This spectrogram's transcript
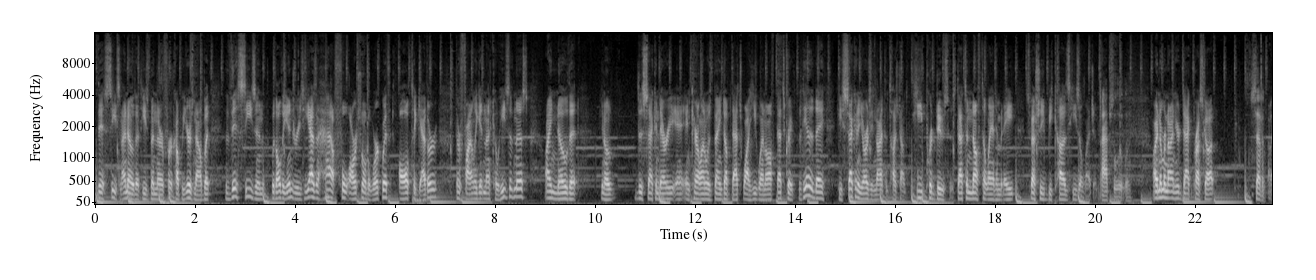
this season. I know that he's been there for a couple years now, but this season with all the injuries, he hasn't had a full arsenal to work with all together. They're finally getting that cohesiveness. I know that you know the secondary in Carolina was banged up. That's why he went off. That's great. But at the end of the day, he's second in yards. He's ninth in touchdowns. He produces. That's enough to land him at eight, especially because he's a legend. Absolutely. All right, number nine here, Dak Prescott. Seven. Uh,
